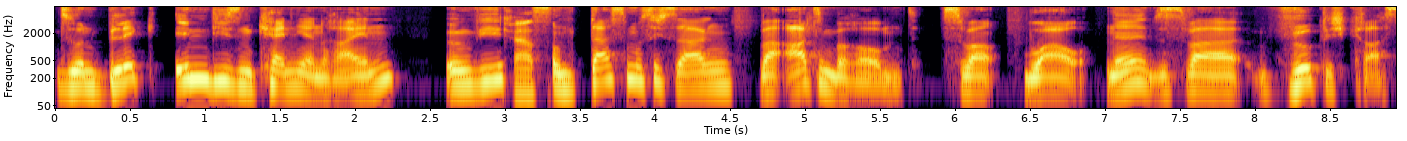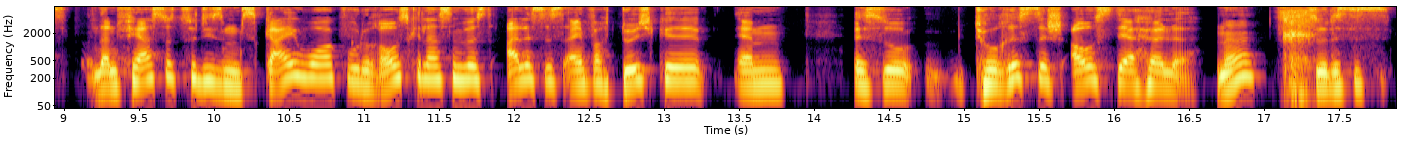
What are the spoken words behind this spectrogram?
so einen Blick in diesen Canyon rein irgendwie. Krass. Und das muss ich sagen, war atemberaubend. Das war wow, ne? Das war wirklich krass. Und dann fährst du zu diesem Skywalk, wo du rausgelassen wirst. Alles ist einfach durchge, ähm, ist so touristisch aus der Hölle, ne? So, das ist.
